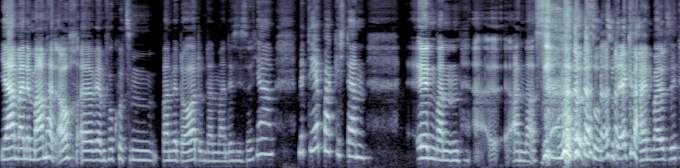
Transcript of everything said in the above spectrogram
ja, meine Mom hat auch, äh, wir haben vor kurzem, waren wir dort und dann meinte sie so, ja, mit dir backe ich dann irgendwann äh, anders. so zu der Kleinen, weil sie,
